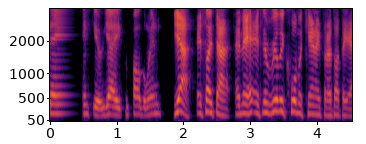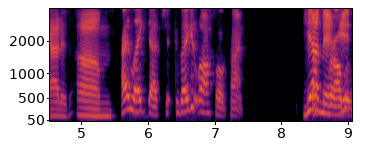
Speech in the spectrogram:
Thank you. Yeah, you can follow the wind. Yeah, it's like that, and they, it's a really cool mechanic that I thought they added. Um, I like that shit because I get lost all the time. yeah, That's man, it.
